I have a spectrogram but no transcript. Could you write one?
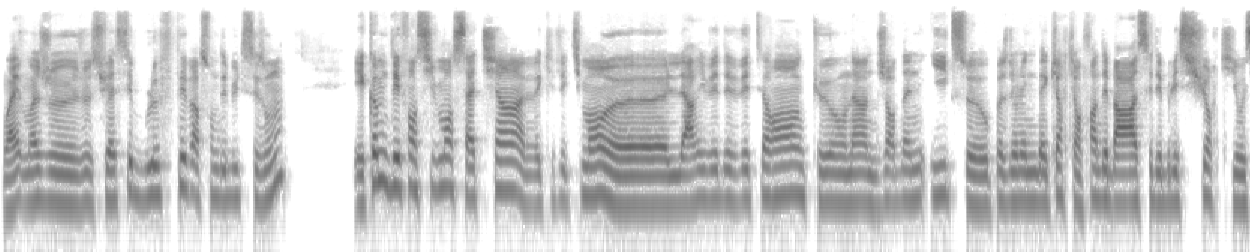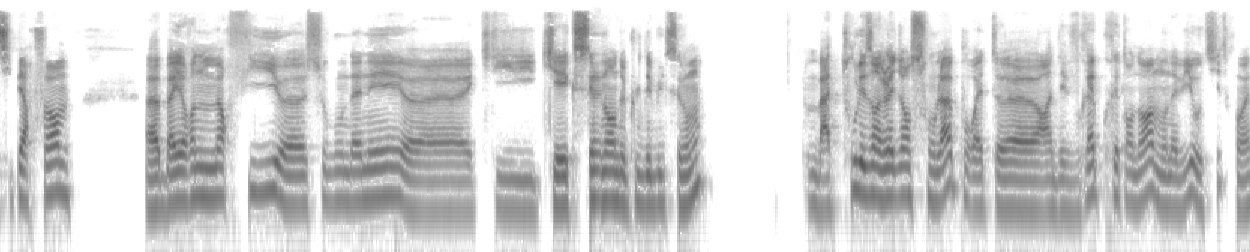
ouais, moi je, je, suis assez bluffé par son début de saison. Et comme défensivement ça tient avec effectivement euh, l'arrivée des vétérans, qu'on a un Jordan X au poste de linebacker qui est enfin débarrassé des blessures, qui aussi performe. Byron Murphy, seconde année, qui, qui est excellent depuis le début de saison bah, tous les ingrédients sont là pour être euh, un des vrais prétendants, à mon avis, au titre. Ouais.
